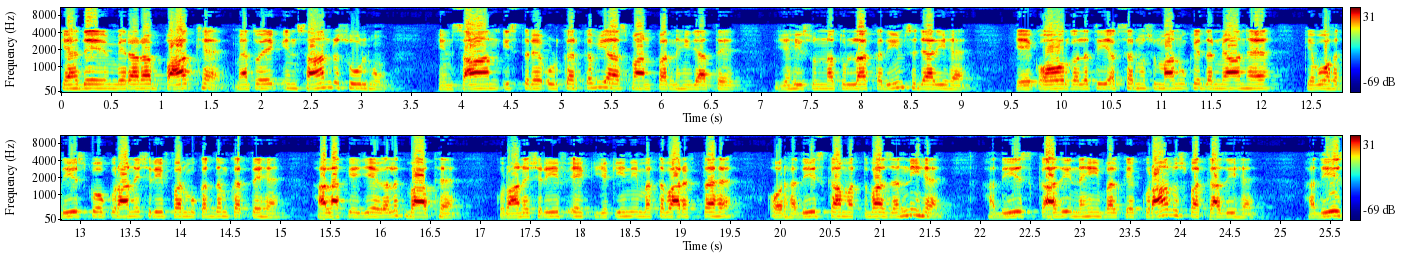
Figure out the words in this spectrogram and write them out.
کہہ دے، میرا رب پاک ہے، میں تو ایک انسان رسول ہوں۔ انسان اس طرح اڑ کر کبھی آسمان پر نہیں جاتے، یہی سنت اللہ قدیم سے جاری ہے۔ ایک اور غلطی اکثر مسلمانوں کے درمیان ہے کہ وہ حدیث کو قرآن شریف پر مقدم کرتے ہیں۔ حالانکہ یہ غلط بات ہے۔ قرآن شریف ایک یقینی مرتبہ رکھتا ہے اور حدیث کا مرتبہ ضنی ہے۔ حدیث قاضی نہیں بلکہ قرآن اس پر قاضی ہے۔ حدیث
